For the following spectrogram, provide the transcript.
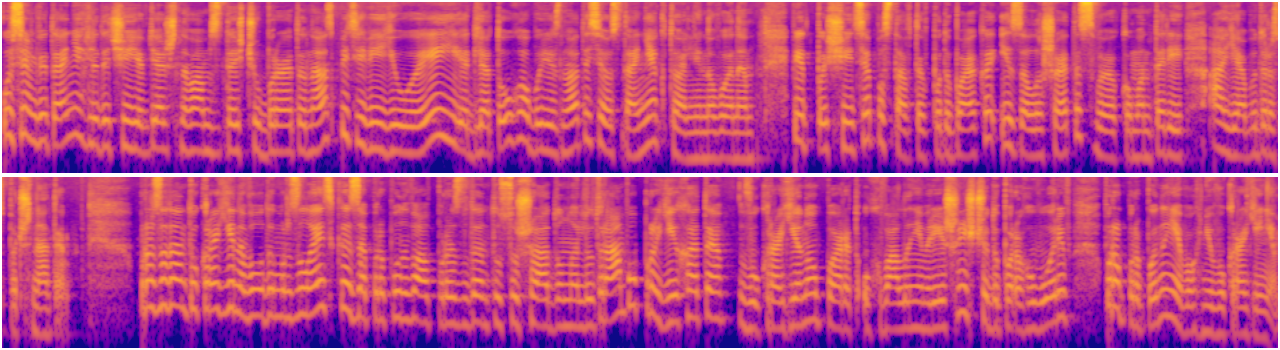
Усім вітання, глядачі. Я вдячна вам за те, що берете нас PTV.ua для того, аби дізнатися останні актуальні новини. Підпишіться, поставте вподобайки і залишайте свої коментарі. А я буду розпочинати. Президент України Володимир Зеленський запропонував президенту США Дональду Трампу приїхати в Україну перед ухваленням рішень щодо переговорів про припинення вогню в Україні.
